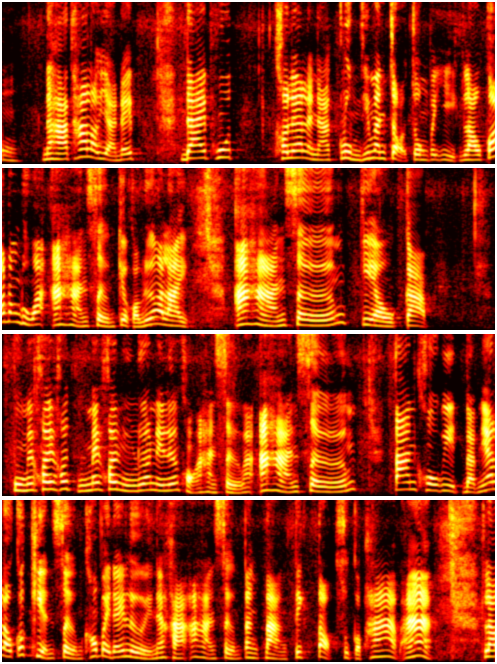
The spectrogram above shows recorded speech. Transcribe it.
งนะคะ ถ้าเราอยากได้ได้พูด เขาเรียกอะไรนะ กลุ่มที่มันเจาะจงไปอีก เราก็ต้องดูว่าอาหารเสริมเกี่ยวกับเรื่องอะไร อาหารเสริมเกี่ยวกับปูไม่ค่อยเขาไม่ค่อยรู้เรื่องในเรื่องของอาหารเสริมอะอาหารเสริมต้านโควิด แบบนี้เราก็เขียนเสริมเข้าไปได้เลยนะคะ อาหารเสริมต่างๆ ติ๊กตอกสุขภาพอะเรา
